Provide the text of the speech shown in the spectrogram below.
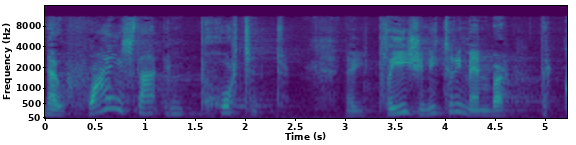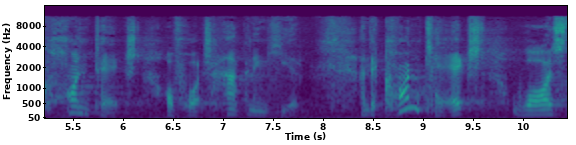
Now, why is that important? Now, please, you need to remember the context of what's happening here. And the context was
